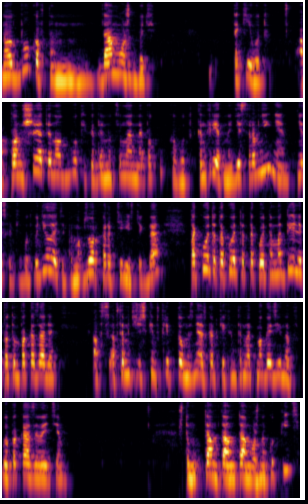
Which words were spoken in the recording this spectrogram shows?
ноутбуков, там, да, может быть, такие вот а планшеты, ноутбуки, когда эмоциональная покупка, вот конкретно есть сравнение нескольких, вот вы делаете там обзор характеристик, да, такой-то, такой-то, такой-то модели, потом показали автоматическим скриптом из нескольких интернет-магазинов, вы показываете, что там, там, там можно купить,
